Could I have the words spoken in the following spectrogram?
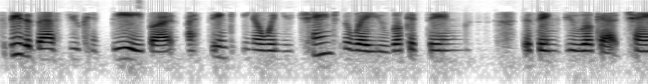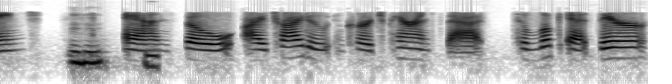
to be the best you can be, but I think, you know, when you change the way you look at things, the things you look at change Mm-hmm. And so I try to encourage parents that to look at their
